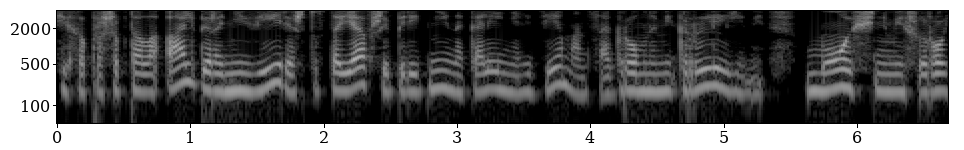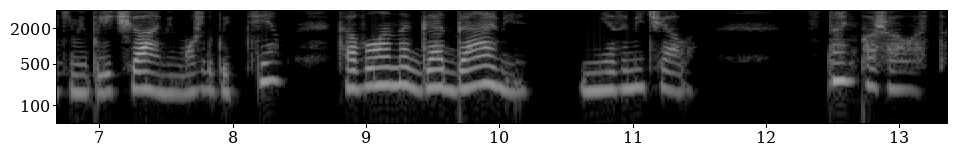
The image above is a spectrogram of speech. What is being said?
Тихо прошептала Альбера, не веря, что стоявший перед ней на коленях демон с огромными крыльями, мощными широкими плечами, может быть тем, кого она годами не замечала. «Встань, пожалуйста».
